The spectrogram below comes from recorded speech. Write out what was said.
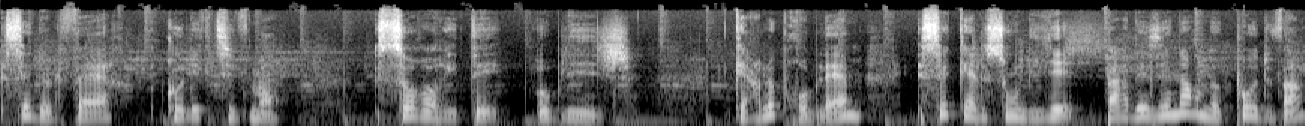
c'est de le faire collectivement. Sororité oblige. Car le problème, c'est qu'elles sont liées par des énormes pots de vin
